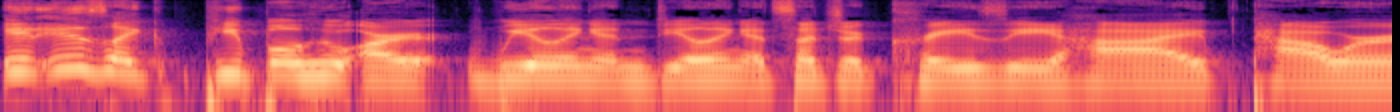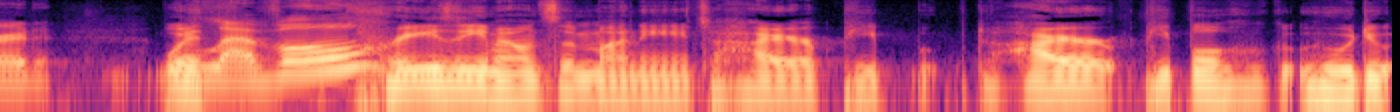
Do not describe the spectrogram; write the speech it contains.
it is like people who are wheeling and dealing at such a crazy high powered With level. crazy amounts of money to hire people to hire people who, who would do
